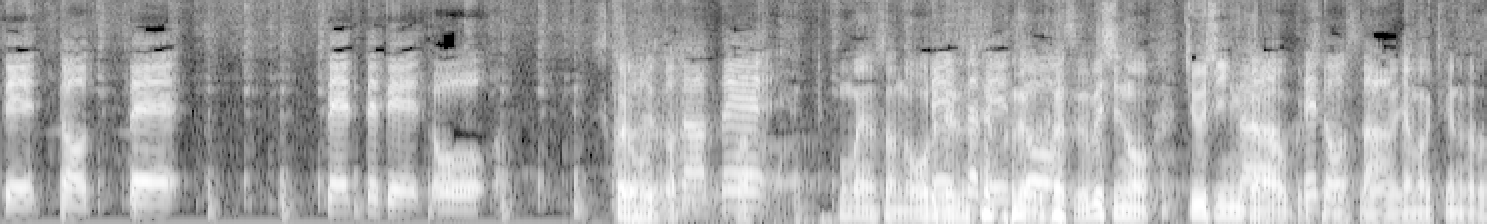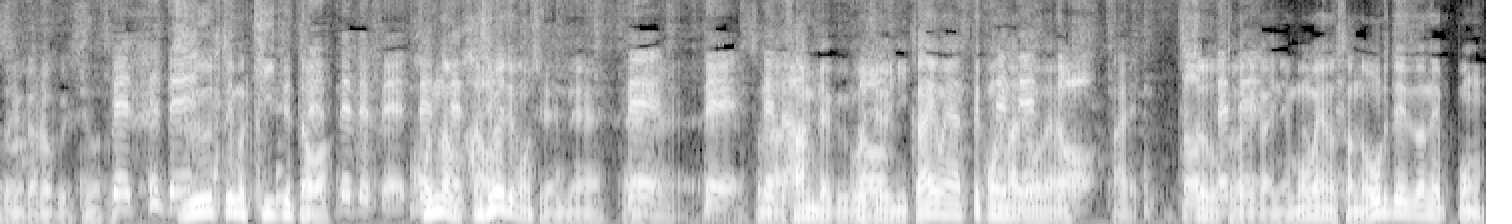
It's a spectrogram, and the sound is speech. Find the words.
て、と、て、てってて、と、すっかり忘れとた。桃屋さんのオールデイズネッポンでございます。宇部市の中心からお送りしてます。山口県の片隅からお送りしてます。てずーっと今聞いてたわ。こんなの初めてかもしれんね。そんな352回もやってこんなでございます。はい。実は音がでかいね。桃屋のさんのオールデイズ・ザ・ネッポン。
